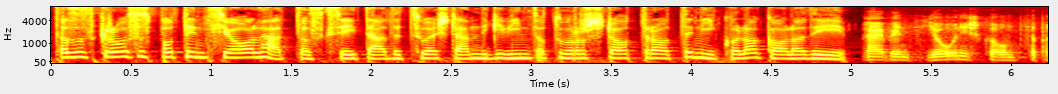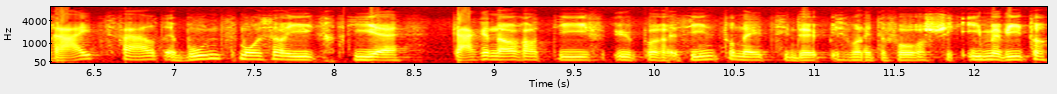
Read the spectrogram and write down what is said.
Dass es grosses Potenzial hat, das sieht auch der zuständige Winterthurer Stadtrat Nicola Galladay. Prävention ist ganz ein breites Feld, ein Bundesmosaik. Die Gegennarrativ über das Internet sind etwas, was in der Forschung immer wieder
